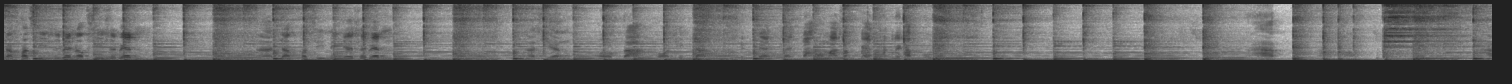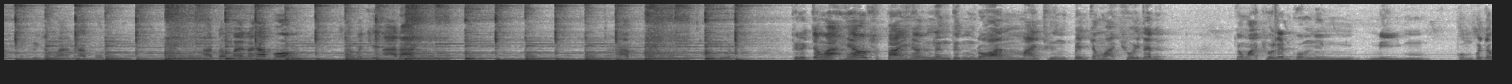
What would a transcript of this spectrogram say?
จับคอร์ดซีเซเว่นออกซีเซเว่นอ่าจับคอร์ดซีเมเจอร์เซเว่นเสียงออกตามคอร์ดที่จัดเป็นแปดแทร็กดังออกมาทั้งแปดแทร็กเลยครับผมนะครับครับนี่คือจังหวะนะครับผมต่อไปนะครับผมกลับไปที่หน้าดัน ทีนี้จังหวะแฮลสไตล์แฮลหนึ่งถึงร้อยหมายถึงเป็นจังหวะช่วยเล่น จังหวะช่วยเล่นผมนี่มีผมก็จะ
